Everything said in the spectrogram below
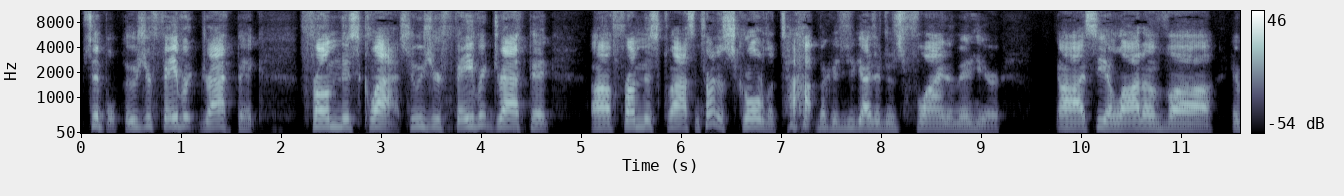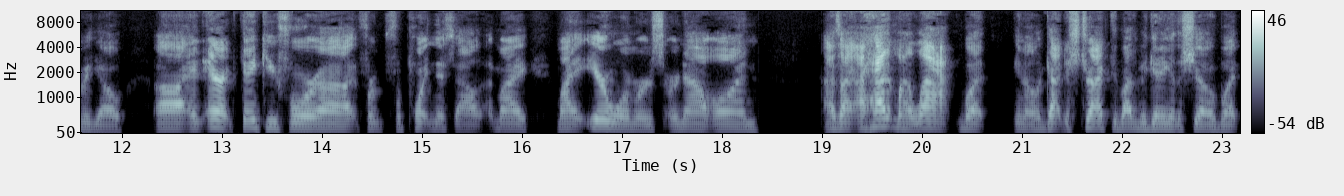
simple? Who's your favorite draft pick from this class? Who is your favorite draft pick uh, from this class? I'm trying to scroll to the top because you guys are just flying them in here. Uh, I see a lot of, uh, here we go. Uh, and Eric, thank you for uh, for for pointing this out. My my ear warmers are now on, as I, I had it in my lap, but you know got distracted by the beginning of the show. But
